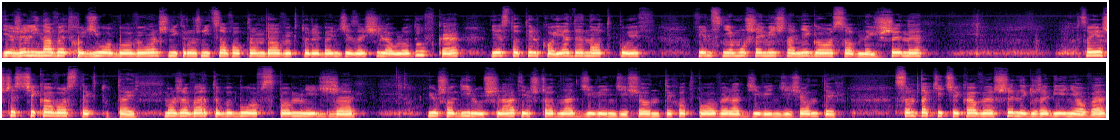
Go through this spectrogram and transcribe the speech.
Jeżeli nawet chodziłoby o wyłącznik różnicowo-prądowy, który będzie zasilał lodówkę, jest to tylko jeden odpływ, więc nie muszę mieć na niego osobnej szyny. Co jeszcze z ciekawostek tutaj? Może warto by było wspomnieć, że już od iluś lat, jeszcze od lat 90., od połowy lat 90., są takie ciekawe szyny grzebieniowe,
